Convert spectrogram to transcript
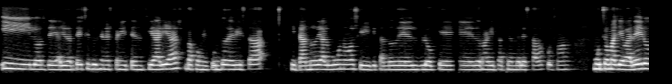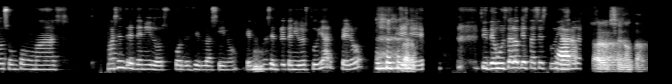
Y los de ayudante de instituciones penitenciarias, bajo mi punto de vista, quitando de algunos y quitando del bloque de organización del Estado, pues son mucho más llevaderos, son como más, más entretenidos, por decirlo así, ¿no? Que no es entretenido estudiar, pero eh, si te gusta lo que estás estudiando... Claro, se nota.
